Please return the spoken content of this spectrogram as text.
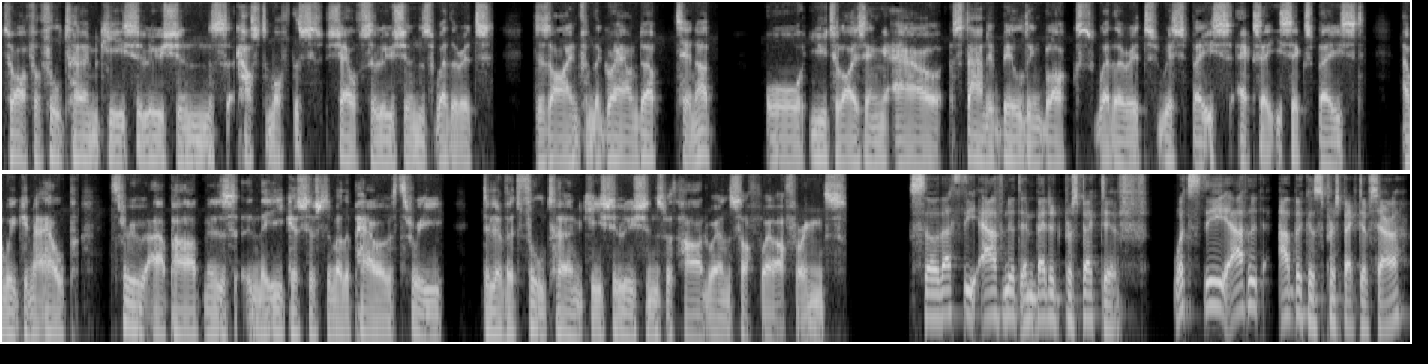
to offer full turnkey solutions, custom off the shelf solutions, whether it's design from the ground up, tin up, or utilizing our standard building blocks, whether it's RISC based, x86 based, and we can help through our partners in the ecosystem of the power of three delivered full turnkey solutions with hardware and software offerings. So that's the Avnet embedded perspective. What's the Avnet Abacus perspective, Sara?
